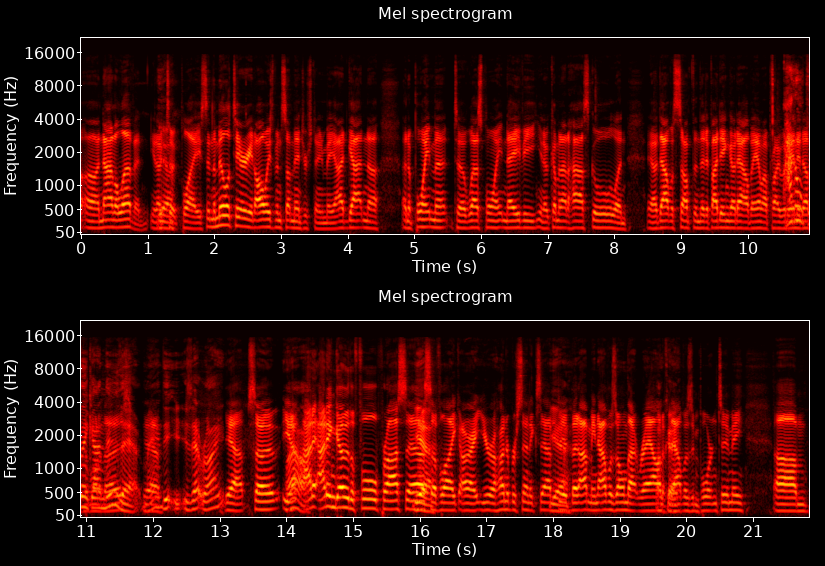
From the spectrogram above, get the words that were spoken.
uh, 9/11, you know, Yeah. took place, and the military had always been something interesting to me. I'd gotten a an appointment to West Point Navy, you know, coming out of high school, and you know, that was something that if I didn't go to Alabama, I probably would I have ended don't think I knew those. that, Yeah. man. Th- Is that right? Yeah. So, you know, I, I didn't go the full process Yeah. of like, all right, you're 100% accepted. Yeah. But I mean, I was on that route Okay. if that was important to me. Um,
